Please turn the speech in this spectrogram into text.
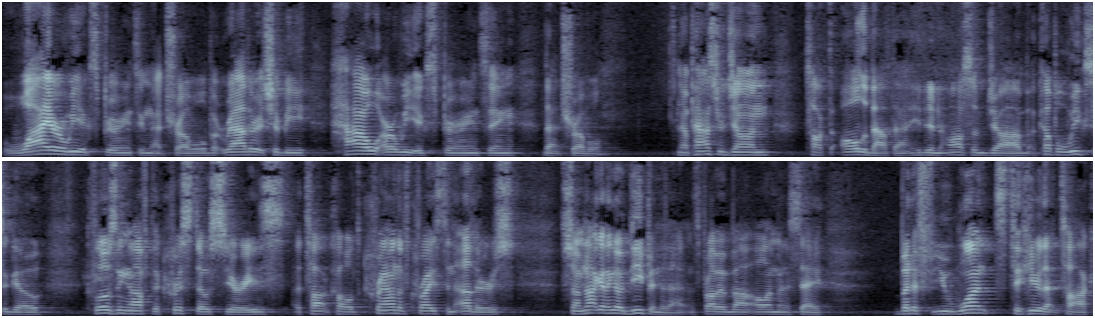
why are we experiencing that trouble? But rather, it should be, how are we experiencing that trouble? Now, Pastor John talked all about that. He did an awesome job a couple weeks ago closing off the Christos series, a talk called Crown of Christ and Others. So I'm not going to go deep into that. That's probably about all I'm going to say. But if you want to hear that talk,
